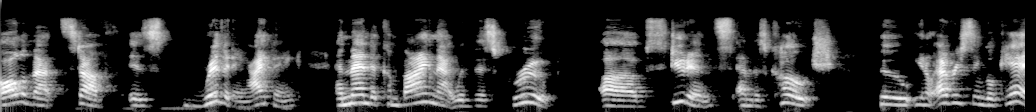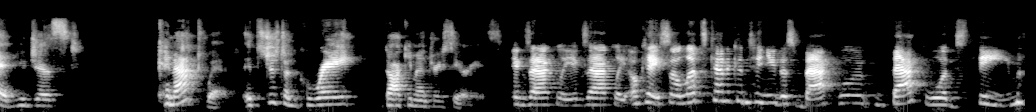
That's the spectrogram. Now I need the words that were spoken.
all of that stuff is riveting, I think. And then to combine that with this group of students and this coach who, you know, every single kid you just connect with. It's just a great documentary series. Exactly, exactly. Okay, so let's kind of continue this backwood backwoods theme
